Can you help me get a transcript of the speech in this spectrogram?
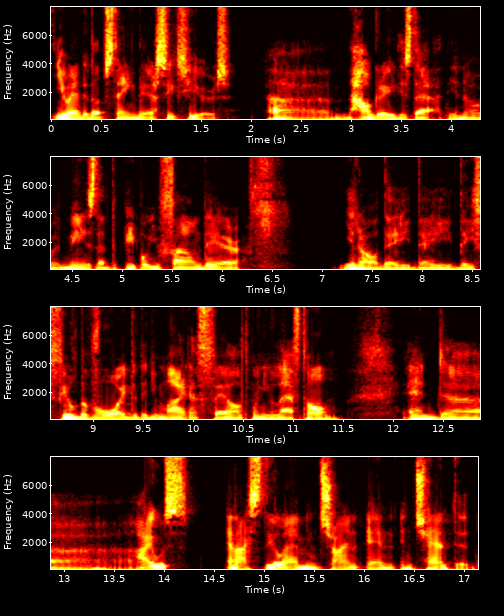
you ended up staying there six years uh, how great is that? You know, it means that the people you found there, you know, they they they fill the void that you might have felt when you left home. And uh, I was, and I still am enchant- and enchanted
